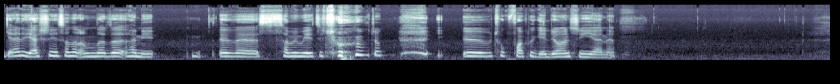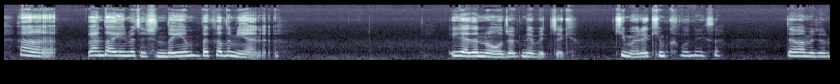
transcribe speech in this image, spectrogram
genelde yaşlı insanların anıları hani e, ve samimiyeti çok çok e, çok farklı geliyor onun için yani. Ha ben daha 20 yaşındayım. Bakalım yani. İleride ne olacak ne bitecek. Kim öyle kim kalır neyse. Devam ediyorum.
